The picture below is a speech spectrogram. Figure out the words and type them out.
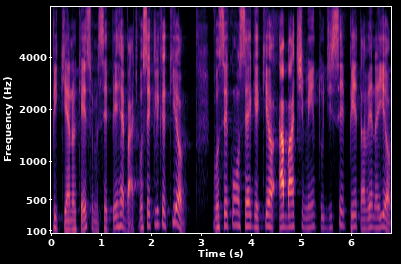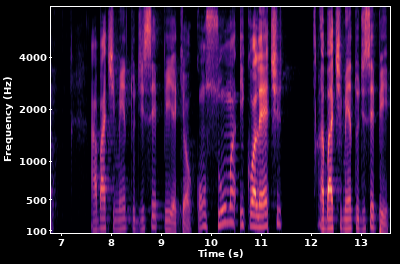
pequeno aqui, é isso mesmo, CP rebate. Você clica aqui, ó. Você consegue aqui, ó, abatimento de CP, tá vendo aí, ó? abatimento de CP aqui, ó, consuma e colete abatimento de CP,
